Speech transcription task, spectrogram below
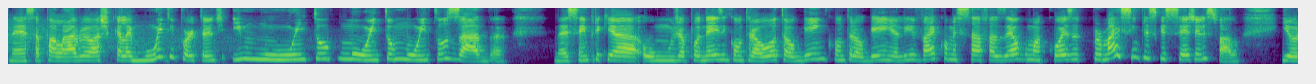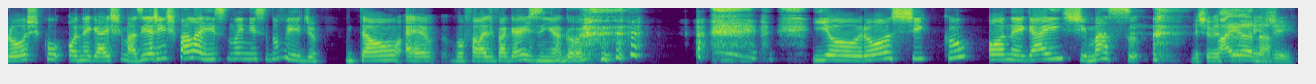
Né, essa palavra eu acho que ela é muito importante e muito, muito, muito usada. Né? Sempre que a- um japonês encontra outro, alguém encontra alguém ali, vai começar a fazer alguma coisa, por mais simples que seja, eles falam Yoroshiku onegai shimasu. E a gente fala isso no início do vídeo. Então, é, vou falar devagarzinho agora. Yoroshiku onegai shimasu. Deixa eu ver Vai, se eu Ana. entendi.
